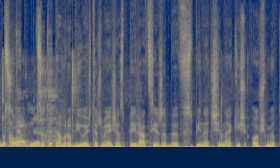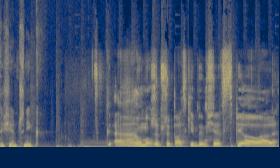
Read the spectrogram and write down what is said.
Dokładnie. Co ty, co ty tam robiłeś? Też miałeś aspiracje, żeby wspinać się na jakiś ośmiotysięcznik? A, może przypadkiem bym się wspiął, ale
